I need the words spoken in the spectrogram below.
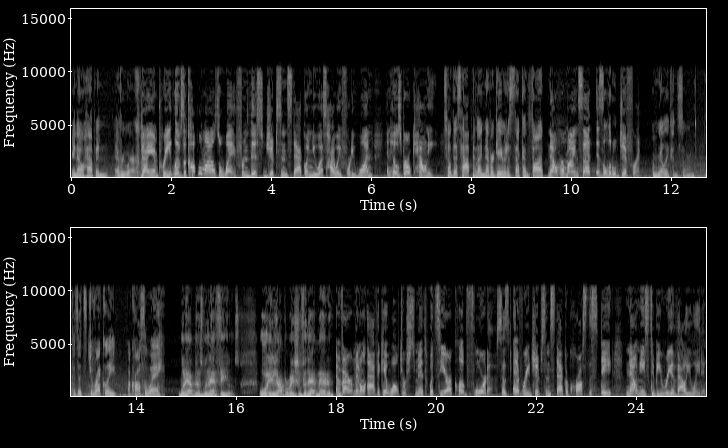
you know, happen everywhere. Diane Preet lives a couple miles away from this gypsum stack on U.S. Highway 41 in Hillsborough County. Till this happened, I never gave it a second thought. Now her mindset is a little different. I'm really concerned because it's directly across the way what happens when that fails, or any operation for that matter. Environmental advocate Walter Smith with Sierra Club Florida says every gypsum stack across the state now needs to be reevaluated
